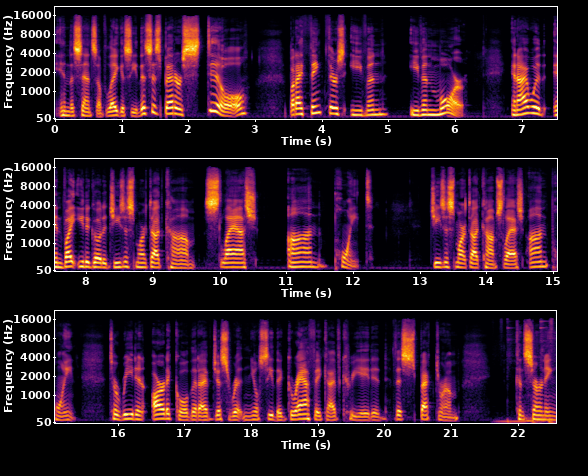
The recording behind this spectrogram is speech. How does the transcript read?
in the sense of legacy. This is better still, but I think there's even even more. And I would invite you to go to jesussmart.com slash on point. jesussmart.com slash on point to read an article that I've just written. You'll see the graphic I've created, this spectrum concerning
